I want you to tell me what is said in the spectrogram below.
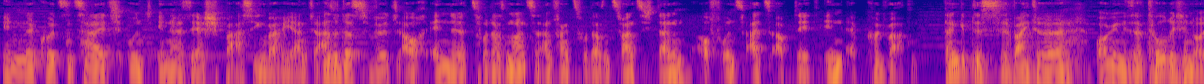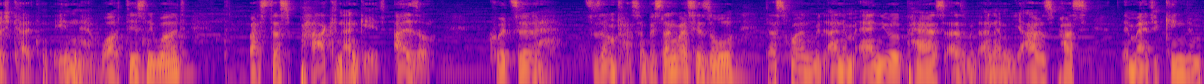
in einer kurzen Zeit und in einer sehr spaßigen Variante. Also das wird auch Ende 2019, Anfang 2020 dann auf uns als Update in Epcot warten. Dann gibt es weitere organisatorische Neuigkeiten in Walt Disney World, was das Parken angeht. Also, kurze Zusammenfassung. Bislang war es ja so, dass man mit einem Annual Pass, also mit einem Jahrespass im Magic Kingdom,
